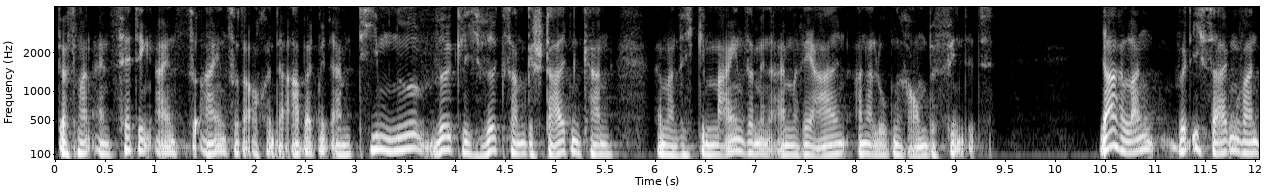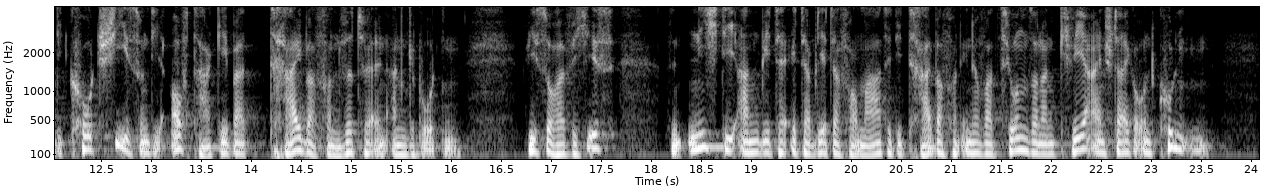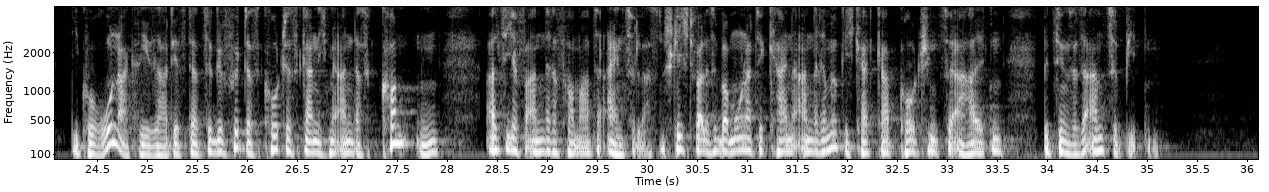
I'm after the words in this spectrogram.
Dass man ein Setting eins zu eins oder auch in der Arbeit mit einem Team nur wirklich wirksam gestalten kann, wenn man sich gemeinsam in einem realen, analogen Raum befindet. Jahrelang, würde ich sagen, waren die Coaches und die Auftraggeber Treiber von virtuellen Angeboten. Wie es so häufig ist, sind nicht die Anbieter etablierter Formate die Treiber von Innovationen, sondern Quereinsteiger und Kunden. Die Corona-Krise hat jetzt dazu geführt, dass Coaches gar nicht mehr anders konnten, als sich auf andere Formate einzulassen. Schlicht, weil es über Monate keine andere Möglichkeit gab, Coaching zu erhalten bzw. anzubieten.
